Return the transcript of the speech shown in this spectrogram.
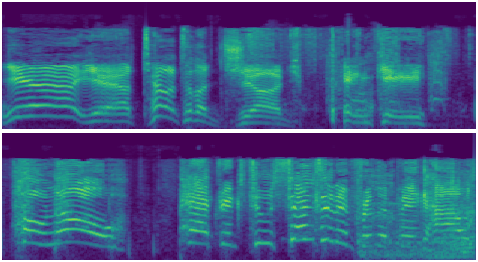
Yeah, yeah, tell it to the judge, Pinky. Oh no! Patrick's too sensitive for the big house!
